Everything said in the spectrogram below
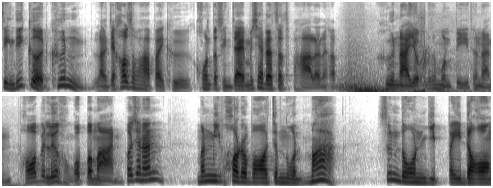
สิ่งที่เกิดขึ้นหลังจากเข้าสภาไปคือ คนตัดสินใจไม่ใช่รัฐสภาแล้วนะครับ คือนายกรัฐมนตรีเท่านั้น เพราะว่าเป็นเรื่องของงบประมาณ เพราะฉะนั้นมันมีพรบจำนวนมาก ซึ่งโดนหยิบไปดอง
